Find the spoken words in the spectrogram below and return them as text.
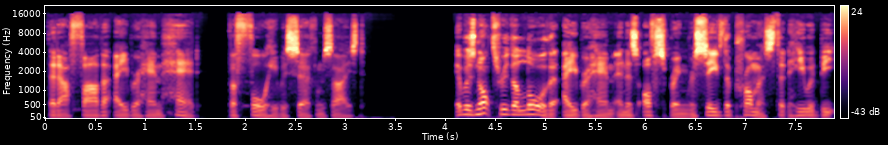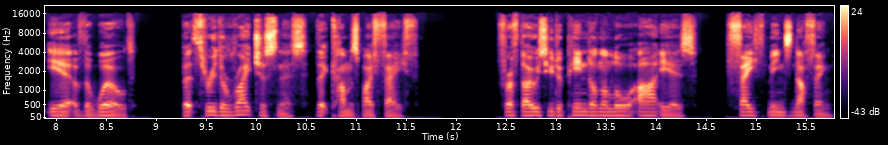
that our father Abraham had before he was circumcised. It was not through the law that Abraham and his offspring received the promise that he would be heir of the world, but through the righteousness that comes by faith. For if those who depend on the law are heirs, faith means nothing,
